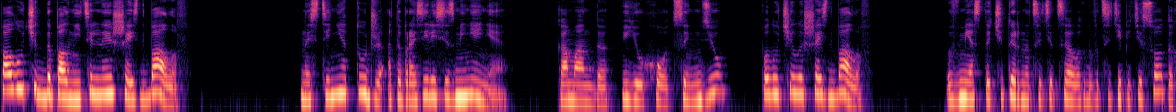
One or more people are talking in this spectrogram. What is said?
получит дополнительные 6 баллов. На стене тут же отобразились изменения. Команда Юхо Циндзю получила 6 баллов. Вместо 14,25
